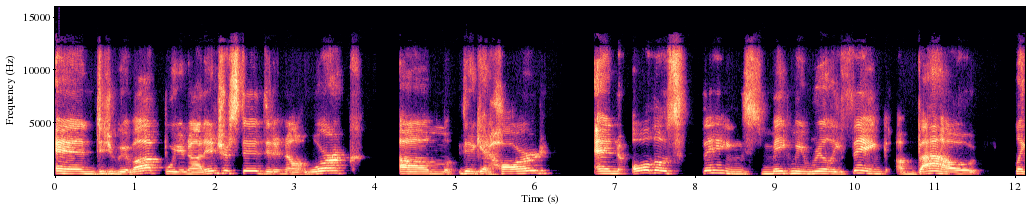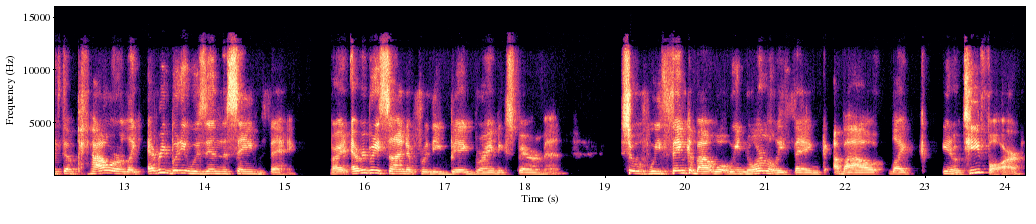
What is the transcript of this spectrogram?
And did you give up? Were you not interested? Did it not work? Um, did it get hard? And all those things make me really think about like the power, like everybody was in the same thing, right? Everybody signed up for the big brain experiment. So if we think about what we normally think about, like, you know, TFAR,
